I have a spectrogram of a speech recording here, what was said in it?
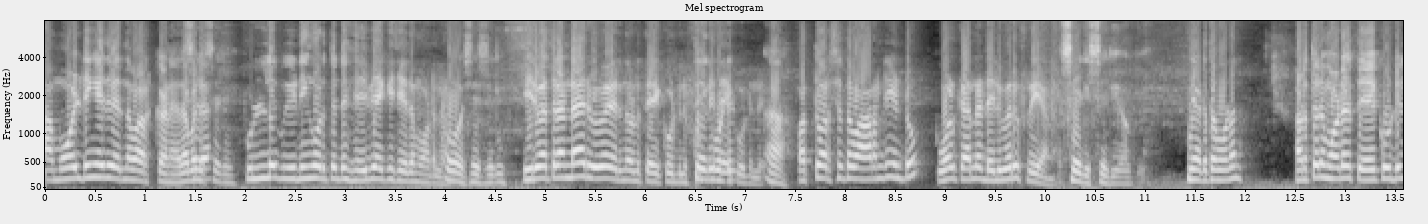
ആ മോൾഡിങ് ചെയ്ത് വരുന്ന വർക്കാണ് അതേപോലെ. ഫുള്ള് വീഡിങ് കൊടുത്തിട്ട് ഹെവി ആക്കി ചെയ്ത മോഡലാണ് ഓ ശരി ശരി. ഇരുപത്തിരണ്ടായിരം രൂപ വരുന്നുള്ളൂ തേക്കൂട്ടിൽ ഫുള്ളി തേക്കൂട്ടിൽ പത്ത് വർഷത്തെ വാറണ്ടി കിട്ടും. ഓൾ കേരള ഡെലിവറി ഫ്രീ ആണ്. ശരി ശരി ഓക്കെ. ഇനി അടുത്ത മോഡൽ അടുത്തൊരു മോഡൽ തേക്കൂട്ടിൽ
